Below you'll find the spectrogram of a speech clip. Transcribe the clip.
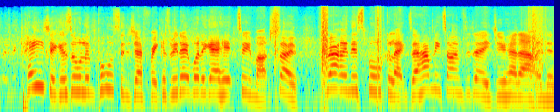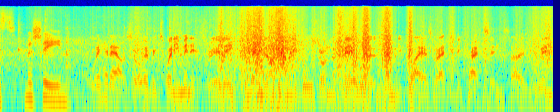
So the caging is all important, Jeffrey, because we don't want to get hit too much. So you're out in this ball collector. How many times a day do you head out in this machine? We head out sort of every 20 minutes, really, depending on how many balls are on the field and how many players are actually practicing. So it really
